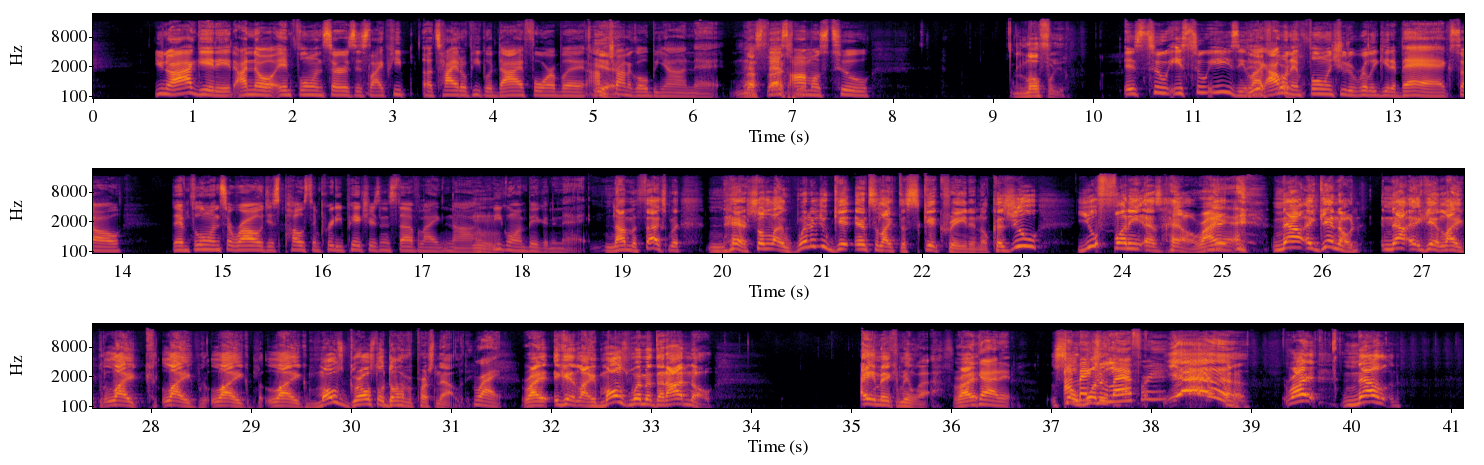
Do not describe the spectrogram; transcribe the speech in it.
you know, I get it. I know influencers is like peop- a title people die for, but I'm Yeah. trying to go beyond that. That's, that's almost too. low for you It's too. It's too easy. Yeah, Like I want to influence you to really get a bag. So. The influencer role, just posting pretty pictures and stuff, like, nah, Mm. we going bigger than that. Nah, man, facts, man. Hair. So, like, when did you get into like the skit creating though? Cause you you funny as hell, right? Yeah. Now again, though. Now again, like like like like like most girls though don't have a personality, Right. right? Again, like most women that I know ain't making me laugh, right? Got it. So I make you laugh, friend? Yeah, right. Now,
